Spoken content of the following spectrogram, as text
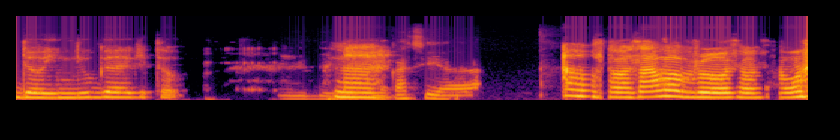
join juga gitu. Nah. terima kasih ya. Oh, sama-sama bro, sama-sama.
